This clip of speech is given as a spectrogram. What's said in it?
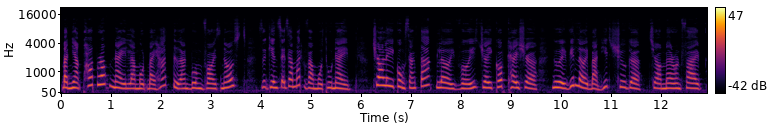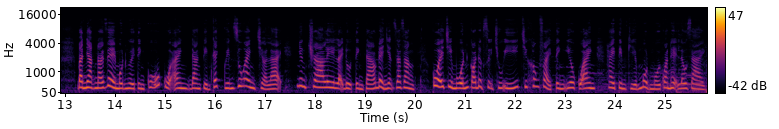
Bản nhạc pop rock này là một bài hát từ album Voice Notes, dự kiến sẽ ra mắt vào mùa thu này. Charlie cùng sáng tác lời với Jacob Kasher, người viết lời bản hit Sugar cho Maroon 5. Bản nhạc nói về một người tình cũ của anh đang tìm cách quyến rũ anh trở lại, nhưng Charlie lại đủ tỉnh táo để nhận ra rằng cô ấy chỉ muốn có được sự chú ý, chứ không phải tình yêu của anh hay tìm kiếm một mối quan hệ lâu dài.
